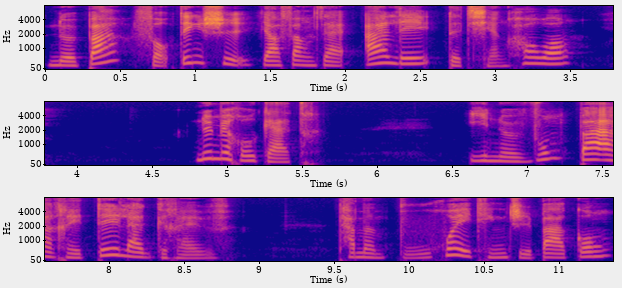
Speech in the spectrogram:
ne pas 否定式要放在 aller 的前后哦。Numéro quatre, ils ne vont pas arrêter la grève。他们不会停止罢工。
